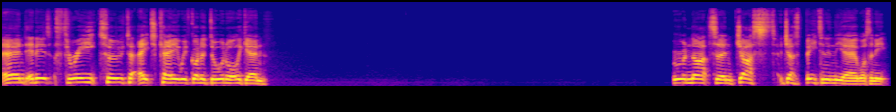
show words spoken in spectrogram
And it is 3-2 to HK. We've got to do it all again. Runatson just just beaten in the air, wasn't he?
